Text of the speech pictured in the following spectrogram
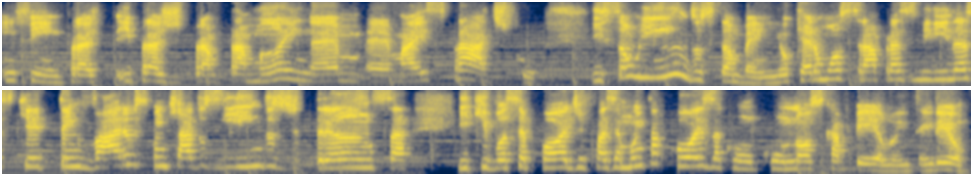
Enfim, pra, e para mãe, né, é mais prático. E são lindos também. Eu quero mostrar para as meninas que tem vários penteados lindos de trança e que você pode fazer muita coisa com, com o nosso cabelo, entendeu?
